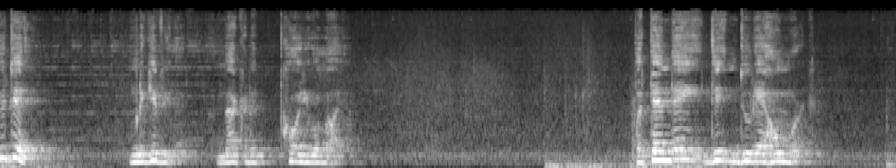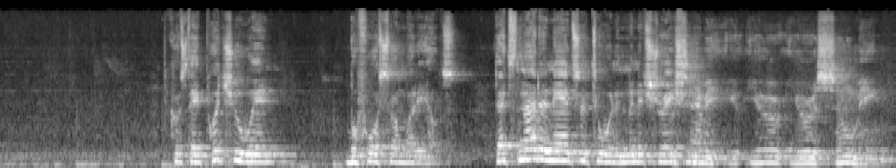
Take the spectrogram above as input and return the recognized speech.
You did it. I'm going to give you that. I'm not going to call you a liar. But then they didn't do their homework because they put you in before somebody else. That's not an answer to an administration. Sammy, you- you're, you're assuming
